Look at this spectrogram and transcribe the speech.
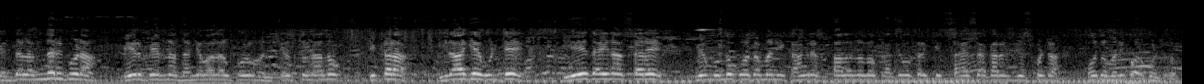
పెద్దలందరి కూడా పేరు పేరున ధన్యవాదాలు చేస్తున్నాను. ఇక్కడ ఇలాగే ఉంటే ఏదైనా సరే మేము ముందుకు పోతామని కాంగ్రెస్ పాలనలో ప్రతి ఒక్కరికి సహాయ సహకారం తీసుకుంటా పోతామని కోరుకుంటున్నాం.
